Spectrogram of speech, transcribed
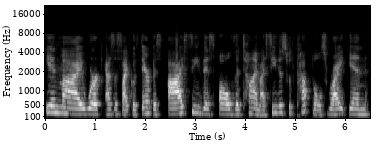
in my work as a psychotherapist, I see this all the time. I see this with couples right in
